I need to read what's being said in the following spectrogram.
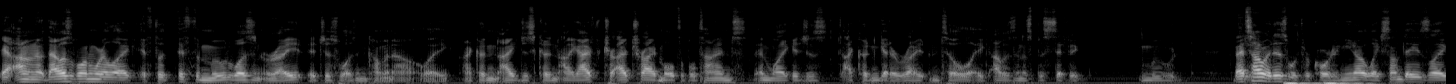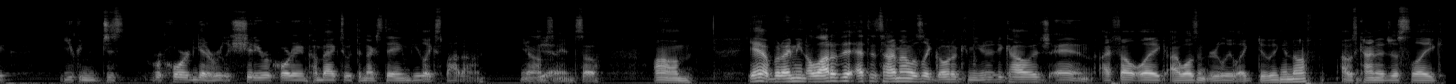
yeah, I don't know. That was one where like if the if the mood wasn't right, it just wasn't coming out. Like I couldn't I just couldn't like I've tried I tried multiple times and like it just I couldn't get it right until like I was in a specific mood. That's how it is with recording, you know, like some days like you can just record and get a really shitty recording and come back to it the next day and be like spot on. You know what Yeah. I'm saying? So, um, yeah, but I mean, a lot of it at the time I was like going to community college and I felt like I wasn't really like doing enough. I was kind of just like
